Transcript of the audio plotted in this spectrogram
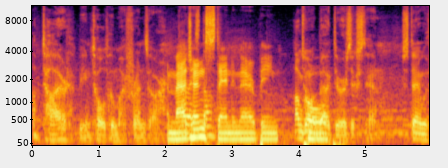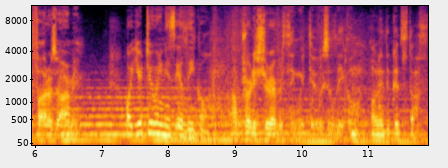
I'm tired of being told who my friends are. Imagine standing there being I'm told. going back to Urzikstan. Staying with Farah's army. What you're doing is illegal. I'm pretty sure everything we do is illegal. Hmm, only the good stuff.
